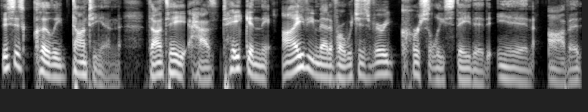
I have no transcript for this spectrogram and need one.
This is clearly Dantean. Dante has taken the ivy metaphor, which is very cursorily stated in Ovid,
